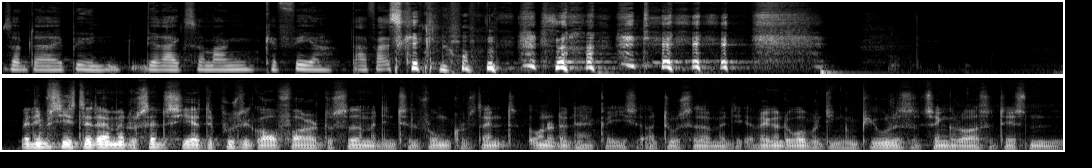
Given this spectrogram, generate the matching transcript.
som der er i byen. Vi har ikke så mange caféer. Der er faktisk ikke nogen. så det, men lige præcis det der med, at du selv siger, at det pludselig går op for dig, at du sidder med din telefon konstant under den her krise, og du sidder med, hver gang du åbner din computer, så tænker du også, at det, er sådan,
